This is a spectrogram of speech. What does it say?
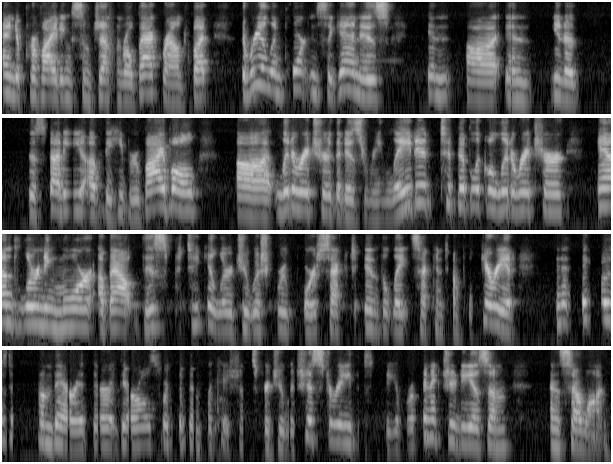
kind of providing some general background. But the real importance, again, is in uh, in you know the study of the Hebrew Bible, uh, literature that is related to biblical literature, and learning more about this particular Jewish group or sect in the late Second Temple period. And it, it goes from there. There, there are all sorts of implications for Jewish history, the study of rabbinic Judaism, and so on.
